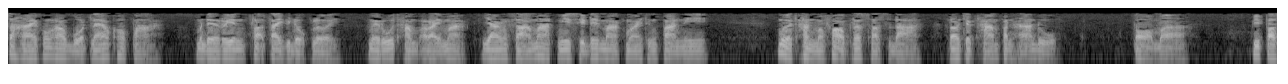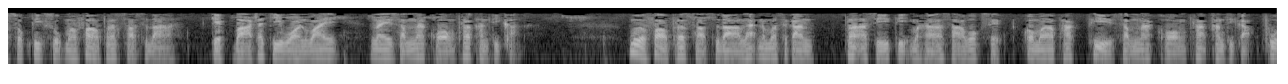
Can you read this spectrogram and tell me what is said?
สหายของเราบวชแล้วเข้าป่าไม่ได้เรียนพระไตรปิฎกเลย ไม่รู้ทำอะไรมาก ยังสามารถมีสิทธิ์ได้มากมายถึงป่านนี้ เมื่อท่านมาเฝ้าพระศาสดาเราจะถามปัญหาดู ต่อมาวิปัสสกภิกษุมาเฝ้าพระศาสดา เก็บบาตรจีวรไว้ในสำนักของพระคันธิกะ เมื่อเฝ้าพระศาสดาและนมัสการ พระอสีติมหาสาวกเสร็จก็มาพักที่สำนักของพระคันธิกะผู้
